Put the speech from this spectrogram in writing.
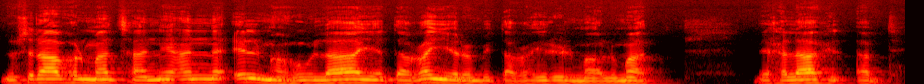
دوسرا فرمت ثانیہ ان علم لا تغیر بتغیر المعلومات بخلاف العبد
